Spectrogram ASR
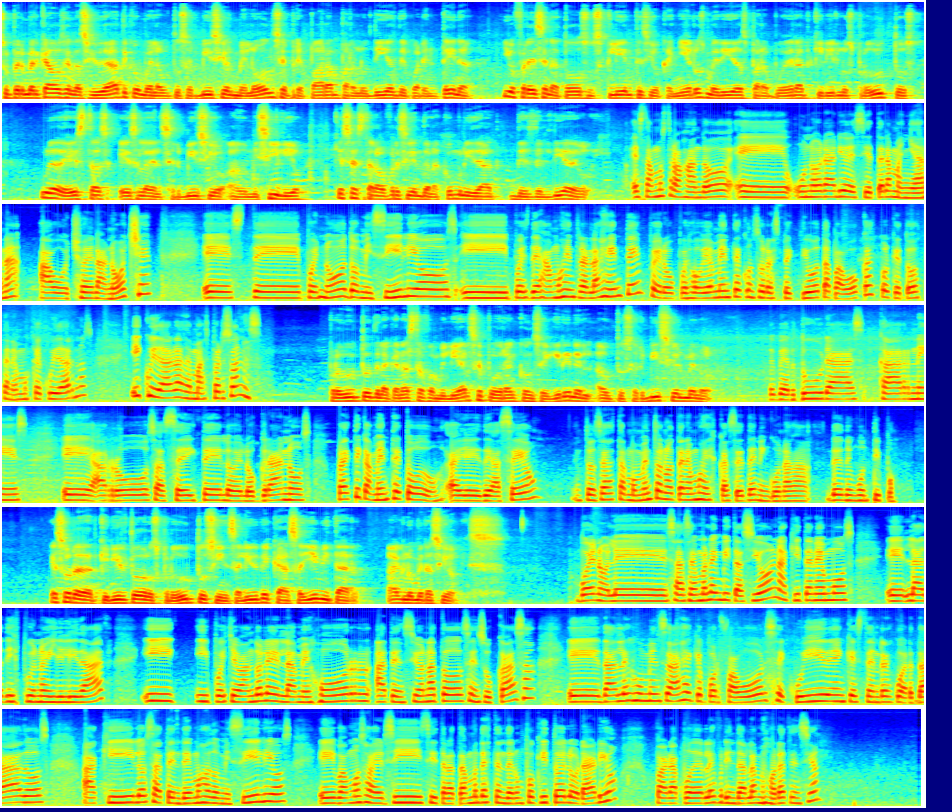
Supermercados en la ciudad como el autoservicio El Melón se preparan para los días de cuarentena y ofrecen a todos sus clientes y ocañeros medidas para poder adquirir los productos. Una de estas es la del servicio a domicilio que se estará ofreciendo a la comunidad desde el día de hoy. Estamos trabajando eh, un horario de 7 de la mañana a 8 de la noche. Este, pues no, domicilios y pues dejamos entrar la gente, pero pues obviamente con su respectivo tapabocas porque todos tenemos que cuidarnos y cuidar a las demás personas. Productos de la canasta familiar se podrán conseguir en el autoservicio El Menor. Verduras, carnes, eh, arroz, aceite, lo de los granos, prácticamente todo, eh, de aseo, entonces hasta el momento no tenemos escasez de, ninguna, de ningún tipo. Es hora de adquirir todos los productos sin salir de casa y evitar aglomeraciones. Bueno, les hacemos la invitación, aquí tenemos eh, la disponibilidad y, pues llevándole la mejor atención a todos en su casa, eh, darles un mensaje que por favor se cuiden, que estén resguardados, aquí los atendemos a domicilios, eh, vamos a ver si, si tratamos de extender un poquito el horario para poderles brindar la mejor atención.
